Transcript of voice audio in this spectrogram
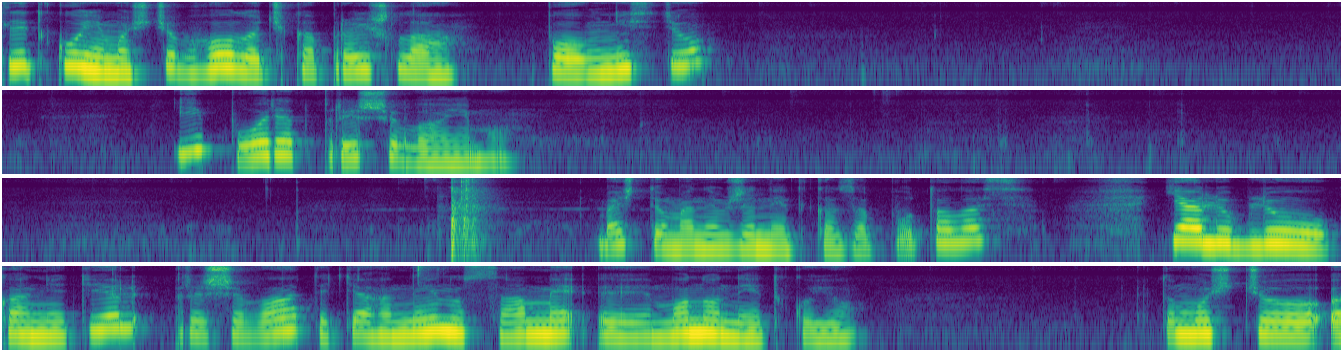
Слідкуємо, щоб голочка пройшла повністю. І поряд пришиваємо. Бачите, у мене вже нитка запуталась. Я люблю канітель пришивати тяганину саме е, монониткою. Тому що е,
